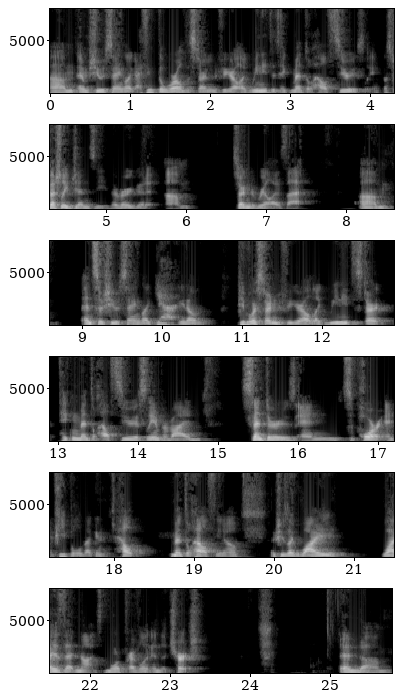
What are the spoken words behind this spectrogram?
Um, and she was saying, like, I think the world is starting to figure out, like, we need to take mental health seriously, especially Gen Z. They're very good at um, starting to realize that. Um, and so she was saying, like, yeah, you know, people are starting to figure out, like, we need to start taking mental health seriously and provide centers and support and people that can help mental health, you know? And she's like, why, why is that not more prevalent in the church? And um,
